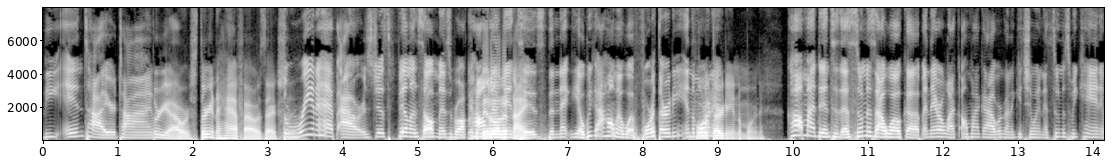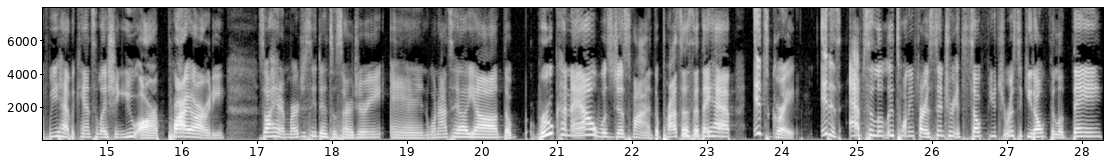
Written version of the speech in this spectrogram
the entire time. Three hours, three and a half hours actually. Three and a half hours, just feeling so miserable. In the Call middle my of the night. dentist the next. Yeah, we got home at what four thirty in the Four morning. Four thirty in the morning. Called my dentist as soon as I woke up, and they were like, "Oh my God, we're gonna get you in as soon as we can. If we have a cancellation, you are priority." So I had emergency dental surgery, and when I tell y'all, the root canal was just fine. The process that they have, it's great. It is absolutely 21st century. It's so futuristic, you don't feel a thing.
